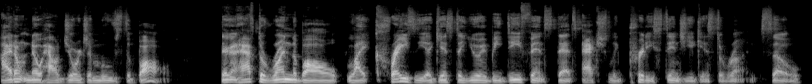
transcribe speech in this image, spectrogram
I don't know how Georgia moves the ball. They're going to have to run the ball like crazy against a UAB defense that's actually pretty stingy against the run. So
